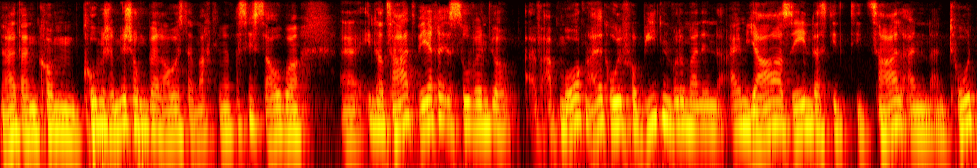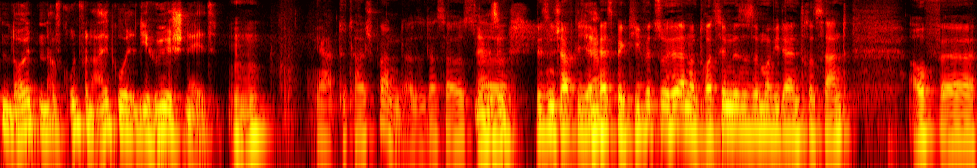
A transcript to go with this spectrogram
Ja, dann kommen komische Mischungen bei raus, dann macht jemand was nicht sauber. Äh, in der Tat wäre es so, wenn wir ab morgen Alkohol verbieten, würde man in einem Jahr sehen, dass die, die Zahl an, an toten Leuten aufgrund von Alkohol in die Höhe schnellt. Mhm. Ja, total spannend. Also das aus also, äh, wissenschaftlicher ja. Perspektive zu hören und trotzdem ist es immer wieder interessant, auf äh,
